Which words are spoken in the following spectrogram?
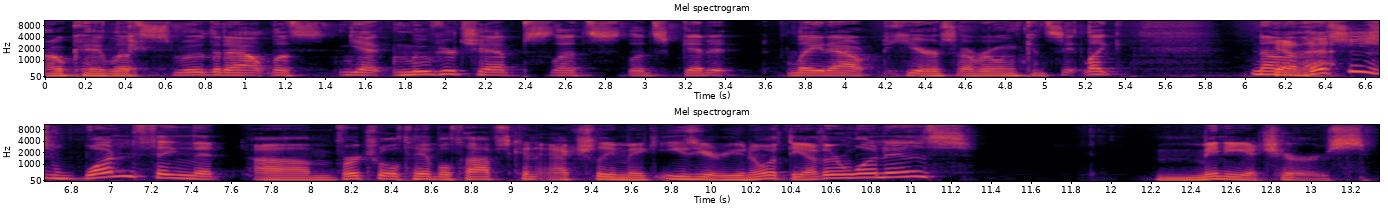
Okay, let's smooth it out. Let's, yeah, move your chips. Let's, let's get it laid out here so everyone can see. Like, none Yeah, this is one thing that um, virtual tabletops can actually make easier. You know what the other one is? Miniatures.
